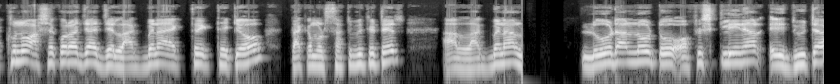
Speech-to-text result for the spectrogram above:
এখনও আশা করা যায় যে লাগবে না, এক তারিখ থেকেও তাকামুল সার্টিফিকেটের আর লাগবে না। লোড আনলোড ও অফিস ক্লিনার এই দুইটা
